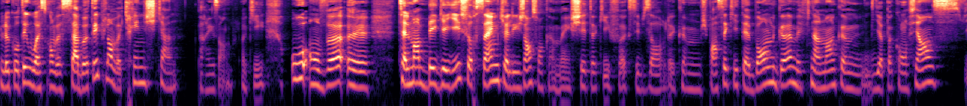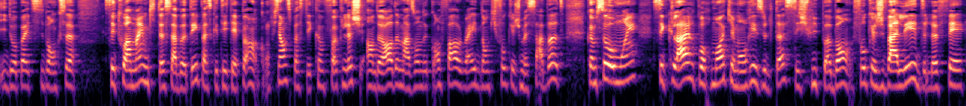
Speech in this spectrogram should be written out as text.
le côté où est-ce qu'on va saboter puis là on va créer une chicane par exemple, OK? Ou on va euh, tellement bégayer sur scène que les gens sont comme, ben shit, OK, fuck, c'est bizarre, là. Comme, je pensais qu'il était bon, le gars, mais finalement, comme, il a pas confiance, il doit pas être si bon que ça. C'est toi-même qui t'as saboté parce que t'étais pas en confiance, parce que t'es comme, fuck, là, je suis en dehors de ma zone de confort, right? Donc, il faut que je me sabote. Comme ça, au moins, c'est clair pour moi que mon résultat, c'est je suis pas bon. Il faut que je valide le fait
